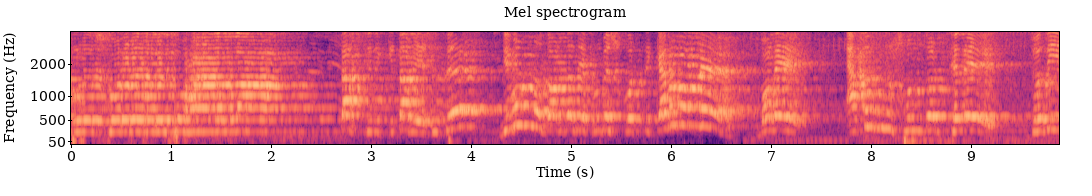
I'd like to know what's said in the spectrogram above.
প্রবেশ করবে বলে কিতাবে এসেছে বিভিন্ন দরজা দিয়ে প্রবেশ করতে কেন বললেন বলে, এতগুলো সুন্দর ছেলে, যদি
